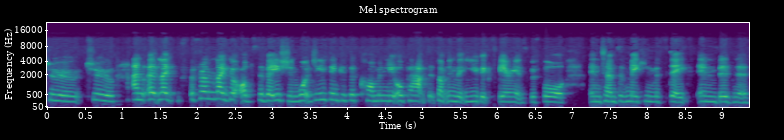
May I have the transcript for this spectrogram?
True, true. And uh, like from like your observation, what do you think is a commonly, or perhaps it's something that you've experienced before in terms of making mistakes in business?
